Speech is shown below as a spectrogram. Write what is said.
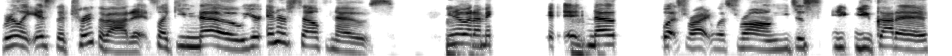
really is the truth about it. It's like, you know, your inner self knows. You know what I Mhm. mean? It, it Mhm. knows what's right and what's wrong. You just, you, you've got to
